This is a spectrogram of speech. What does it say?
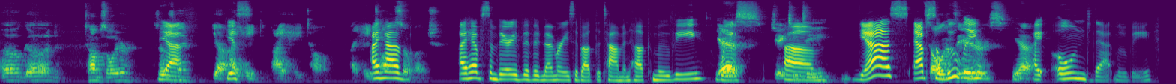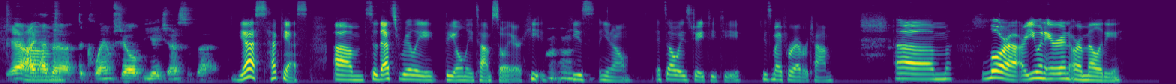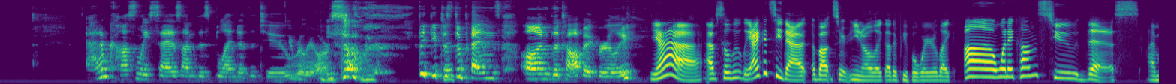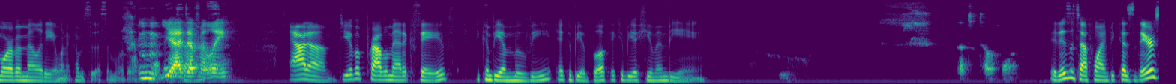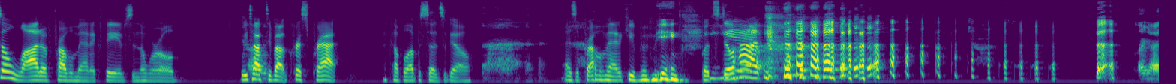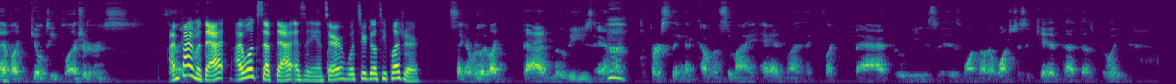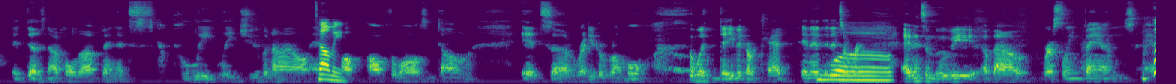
oh God, Tom Sawyer. Is that Yeah. His name? Yeah. Yes. I hate. I hate Tom. I hate I Tom have- so much. I have some very vivid memories about the Tom and Huck movie. with- Yes, JTT. um, yes, Saw it in absolutely. Yeah. I owned that movie. yeah. I had um, the the clamshell VHS of that. Yes, heck yes. Um, so that's really the only Tom Sawyer. He Mhm. he's you know it's always JTT. He's my forever Tom. Um, Laura, are you an Aaron or a Melody? Adam constantly says I'm this blend of the two. You really are. So I think it just depends on the topic, really. Yeah, absolutely. I could see that about certain, you know, like other people where you're like, uh, when it comes to this, I'm more of a melody, and when it comes to this, I'm more of a. Mhm. Yeah, sense. definitely. Adam, do you have a problematic fave? It can be a movie, it could be a book, it could be a human being. That's a tough one. It is a tough one because there's a lot of problematic faves in the world. We How- talked about Chris Pratt a couple episodes ago as a problematic human being, but still Yeah. hot. Like I have like guilty pleasures. I'm like- fine with that. I will accept that as an answer. What's your guilty pleasure? It's like I really like bad movies, and like, the first thing that comes to my head when I think of like bad movies is one that I watched as a kid that doesn't really, it does not hold up, and it's completely juvenile. And Tell me. off, off the walls, dumb. It's uh, Ready to Rumble with David Arquette in it, and it's a and it's a movie about wrestling fans, and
